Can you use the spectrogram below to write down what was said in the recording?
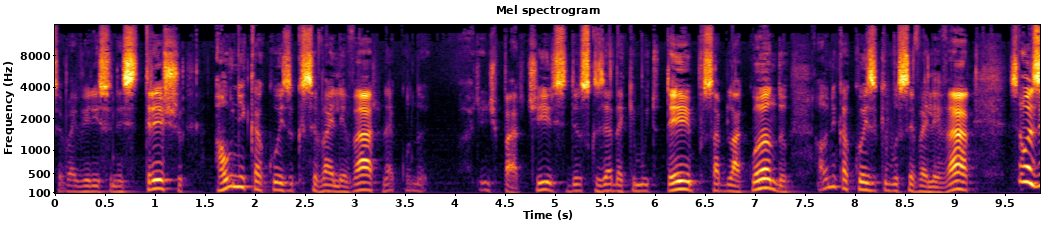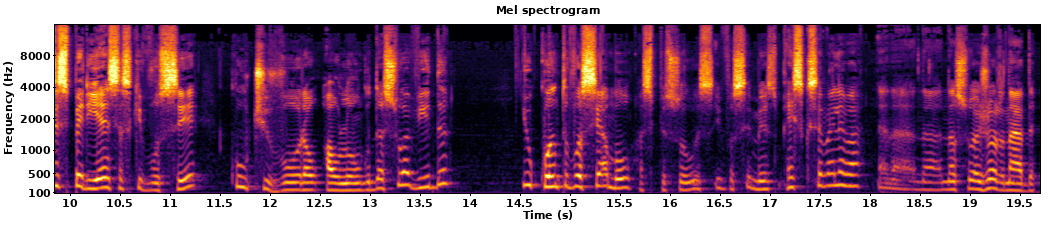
você vai ver isso nesse trecho, a única coisa que você vai levar, né, quando a gente partir, se Deus quiser daqui muito tempo, sabe lá quando, a única coisa que você vai levar são as experiências que você cultivou ao, ao longo da sua vida e o quanto você amou as pessoas e você mesmo. É isso que você vai levar né, na, na, na sua jornada.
